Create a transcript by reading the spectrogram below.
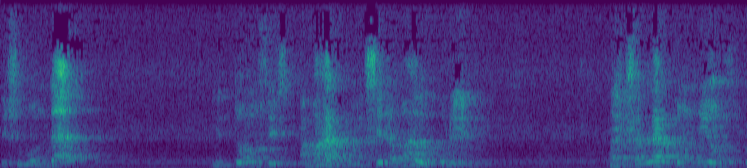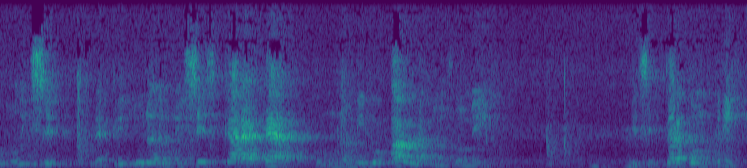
de su bondad. Y entonces amarlo y ser amado por Él. Es hablar con Dios, como dice la escritura de Moisés, cara a cara, como un amigo habla con su amigo. Es estar con Cristo,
